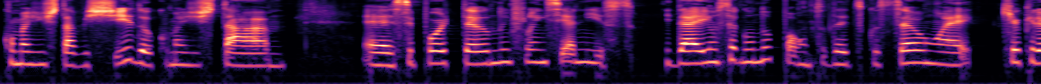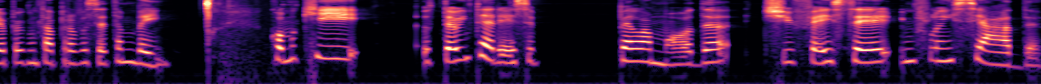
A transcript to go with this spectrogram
como a gente está vestido, como a gente está é, se portando, influencia nisso. E daí um segundo ponto da discussão é que eu queria perguntar para você também, como que o teu interesse pela moda te fez ser influenciada?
